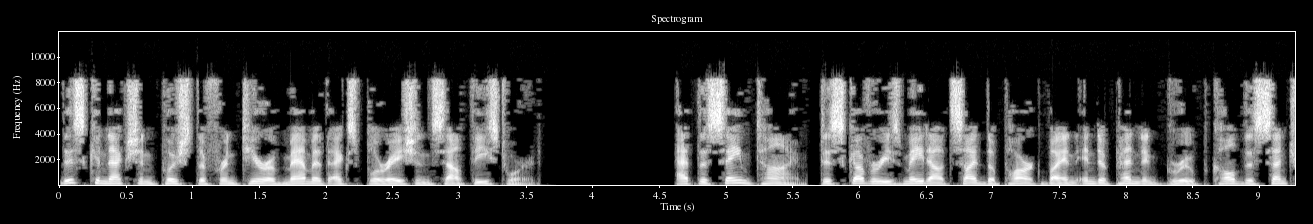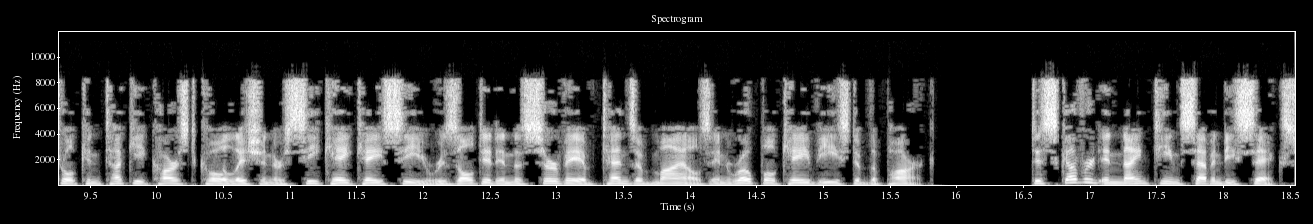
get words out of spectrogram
This connection pushed the frontier of mammoth exploration southeastward. At the same time, discoveries made outside the park by an independent group called the Central Kentucky Karst Coalition or CKKC resulted in the survey of tens of miles in Ropel Cave east of the park. Discovered in 1976,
